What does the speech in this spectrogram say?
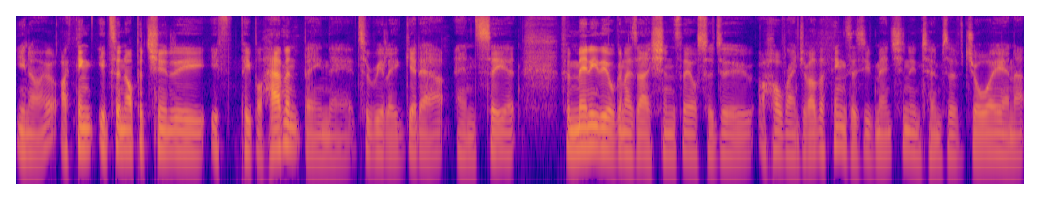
you know, I think it's an opportunity if people haven't been there to really get out and see it. For many of the organisations, they also do a whole range of other things, as you've mentioned, in terms of joy. And uh,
